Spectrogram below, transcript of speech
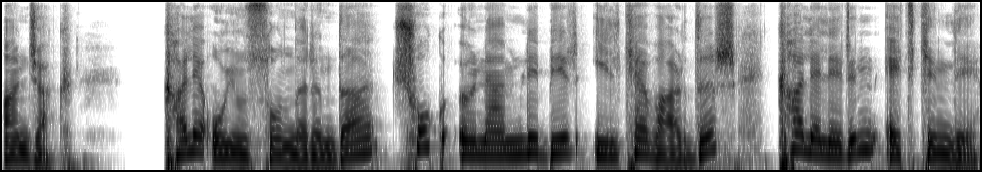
Ancak kale oyun sonlarında çok önemli bir ilke vardır. Kalelerin etkinliği.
